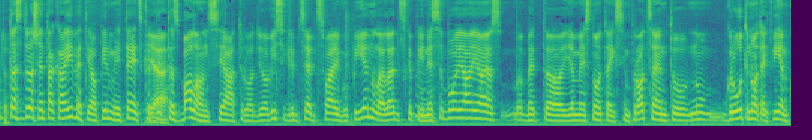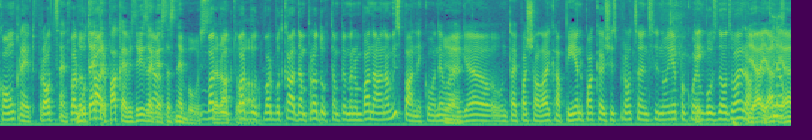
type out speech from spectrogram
būtu? tas droši vien tā kā Iveta jau pirmie teica, ka Jā. ir tas līdzsvars jāatrod, jo visi grib dzert svaigu pienu, lai leduskapī mm. nesabojājās. Bet, uh, ja mēs noteiksim procentu, nu, grūti noteikt vienu konkrētu procentu. Nu, tetra kād- pakaļ visdrīzākais Jā, tas nebūs. Varbūt, varbūt, varbūt kādam produktam, piemēram, banānam, vispār neko nevajag. Jā. Jā, un tā pašā laikā piena pakaļ šis procents no iepakojuma būs daudz vairāk. Jā, jā, Nu, jā.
